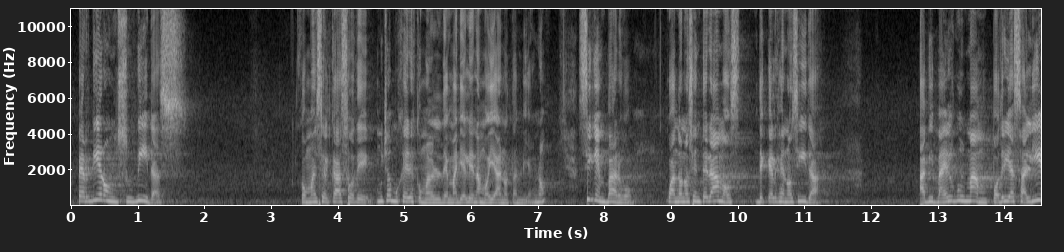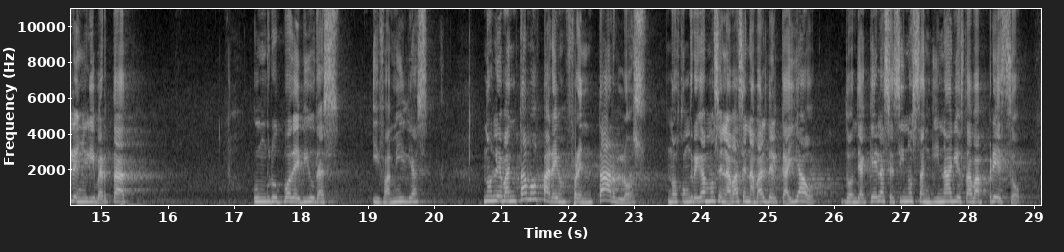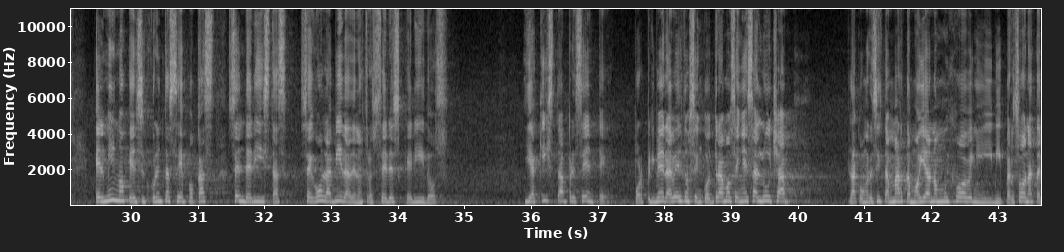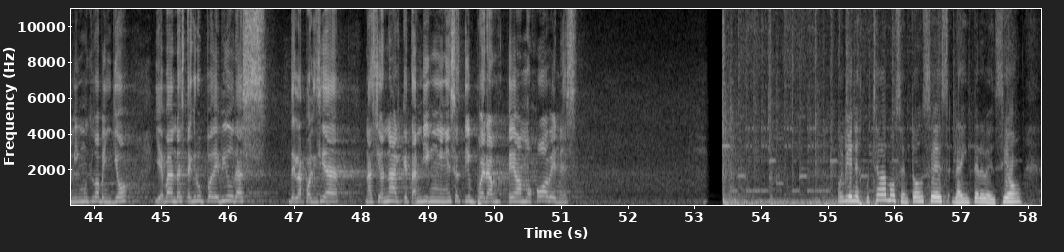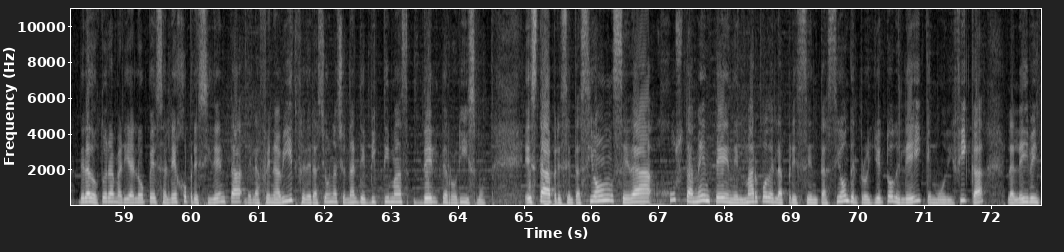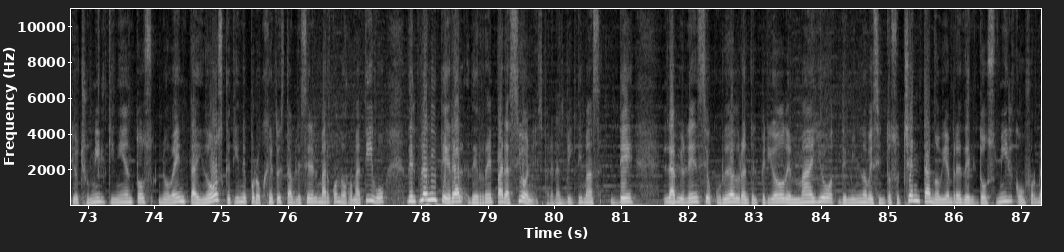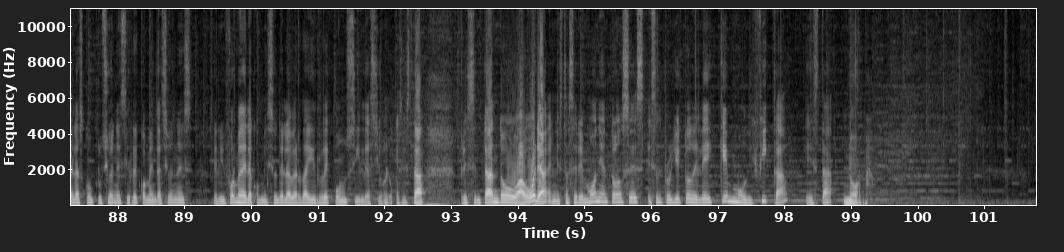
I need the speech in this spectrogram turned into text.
perdieron sus vidas, como es el caso de muchas mujeres como el de María Elena Moyano también, ¿no? Sin embargo, cuando nos enteramos de que el genocida Abimael Guzmán podría salir en libertad, un grupo de viudas y familias, nos levantamos para enfrentarlos. Nos congregamos en la base naval del Callao, donde aquel asesino sanguinario estaba preso, el mismo que en sus cuarenta épocas senderistas cegó la vida de nuestros seres queridos. Y aquí está presente por primera vez nos encontramos en esa lucha, la congresista Marta Moyano muy joven y mi persona también muy joven, yo llevando a este grupo de viudas de la Policía Nacional, que también en ese tiempo éramos jóvenes. Muy bien, escuchábamos entonces la intervención de la doctora María López Alejo, presidenta de la FENAVIT, Federación Nacional de Víctimas del Terrorismo. Esta presentación se da justamente en el marco de la presentación del proyecto de ley que modifica la ley 28.592 que tiene por objeto establecer el marco normativo del Plan Integral de Reparaciones para las víctimas de la violencia ocurrida durante el periodo de mayo de 1980 noviembre del 2000 conforme a las conclusiones y recomendaciones del informe de la Comisión de la Verdad y Reconciliación. Lo que se está presentando ahora en esta ceremonia entonces es el proyecto de ley que modifica esta norma.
